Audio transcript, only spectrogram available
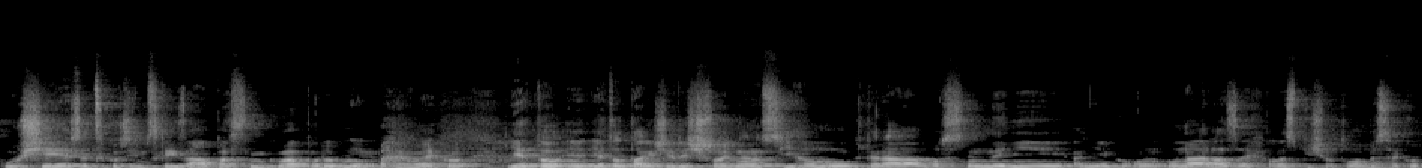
uši řecko-římských zápasníků a podobně. Jo? Jako je, to, je, je, to tak, že když člověk nenosí helmu, která vlastně není ani jako o, o nárazech, ale spíš o tom, aby se jako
